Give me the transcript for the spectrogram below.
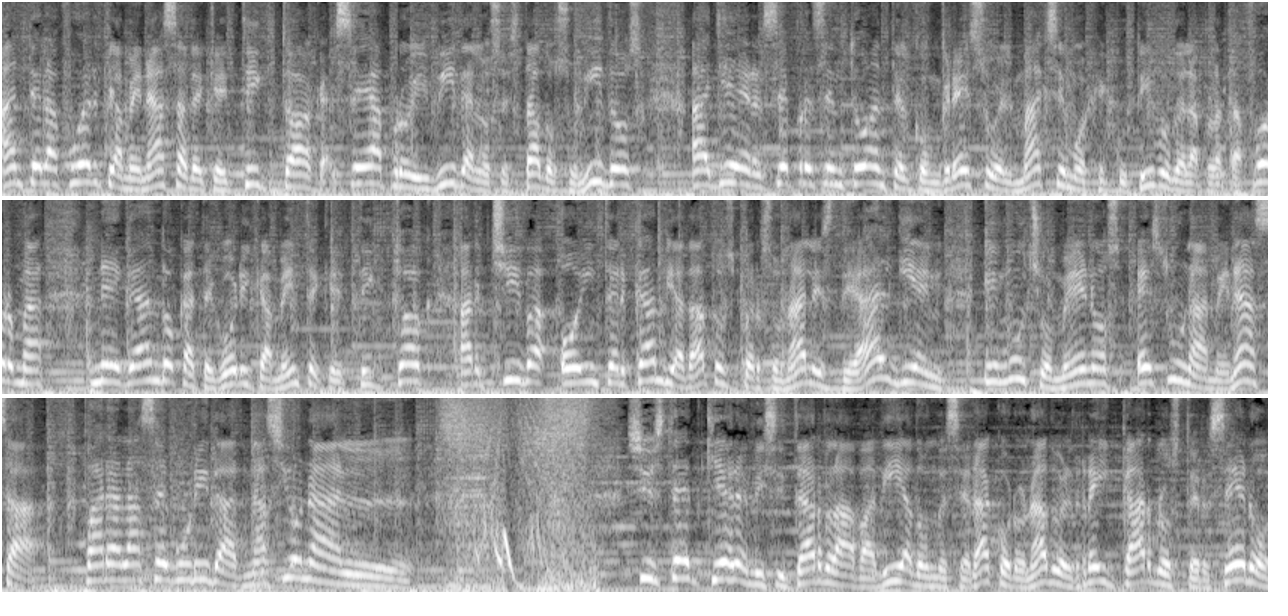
Ante la fuerte amenaza de que TikTok sea prohibida en los Estados Unidos, ayer se presentó ante el Congreso el máximo ejecutivo de la plataforma, negando categóricamente que TikTok archiva o intercambia datos personales de alguien y mucho menos es una amenaza para la seguridad nacional. Si usted quiere visitar la abadía donde será coronado el rey Carlos III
